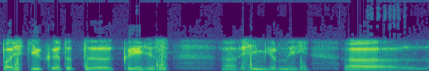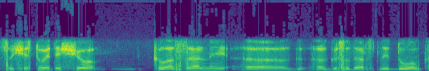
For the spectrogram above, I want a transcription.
постиг этот кризис всемирный, существует еще колоссальный государственный долг,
